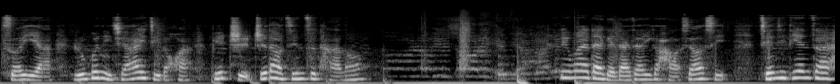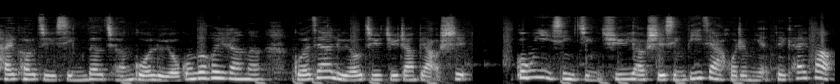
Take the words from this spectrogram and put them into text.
所以啊，如果你去埃及的话，别只知道金字塔呢。另外带给大家一个好消息，前几天在海口举行的全国旅游工作会上呢，国家旅游局局长表示，公益性景区要实行低价或者免费开放，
